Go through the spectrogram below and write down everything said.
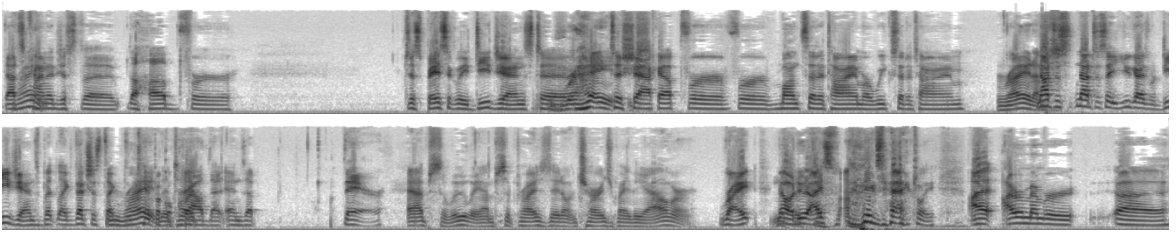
that's Right. kind of just the the hub for just basically degens to Right. to shack up for for months at a time or weeks at a time. right. I'm not just not to say you guys were degens, but like that's just like Right, the typical the type- crowd that ends up there. Absolutely. I'm surprised they don't charge by the hour. Right? No, dude. I exactly. I I remember uh,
